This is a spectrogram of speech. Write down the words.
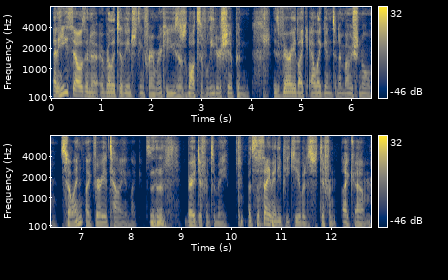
And he sells in a, a relatively interesting framework. He uses lots of leadership and is very like elegant and emotional selling, like very Italian. Like it's Mm-hmm. very different to me. But it's the same NEPQ, but it's just different, like um,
